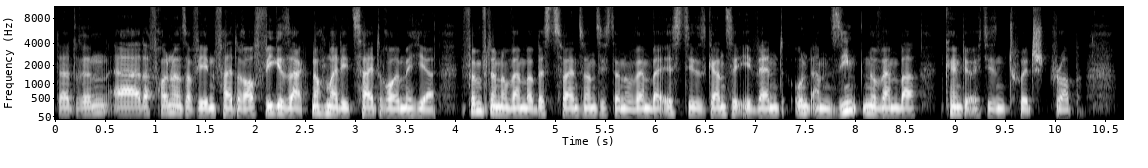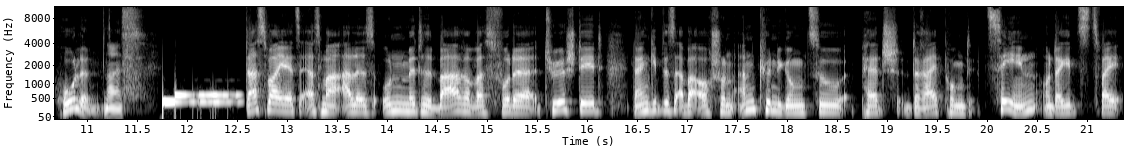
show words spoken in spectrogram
da drin. Äh, da freuen wir uns auf jeden Fall drauf. Wie gesagt, nochmal die Zeiträume hier. 5. November bis 22. November ist dieses ganze Event und am 7. November könnt ihr euch diesen Twitch-Drop holen. Nice. Das war jetzt erstmal alles Unmittelbare, was vor der Tür steht. Dann gibt es aber auch schon Ankündigungen zu Patch 3.10 und da gibt es zwei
